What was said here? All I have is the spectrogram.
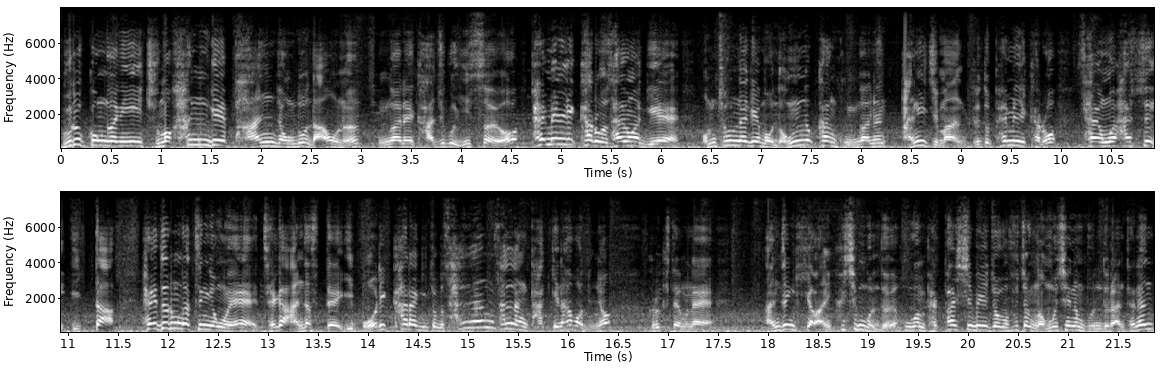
무릎 공간이 주먹 한 개 반 정도 나오는 공간을 가지고 있어요. 패밀리카로 사용하기에 엄청나게 뭐 넉넉한 공간은 아니지만 그래도 패밀리카로 사용을 할 수 있다. 헤드룸 같은 경우에 제가 앉았을 때 이 머리카락이 좀 살랑살랑 닿긴 하거든요 그렇기 때문에 앉은 키가 많이 크신 분들 혹은 180이 좀 훌쩍 넘으시는 분들한테는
